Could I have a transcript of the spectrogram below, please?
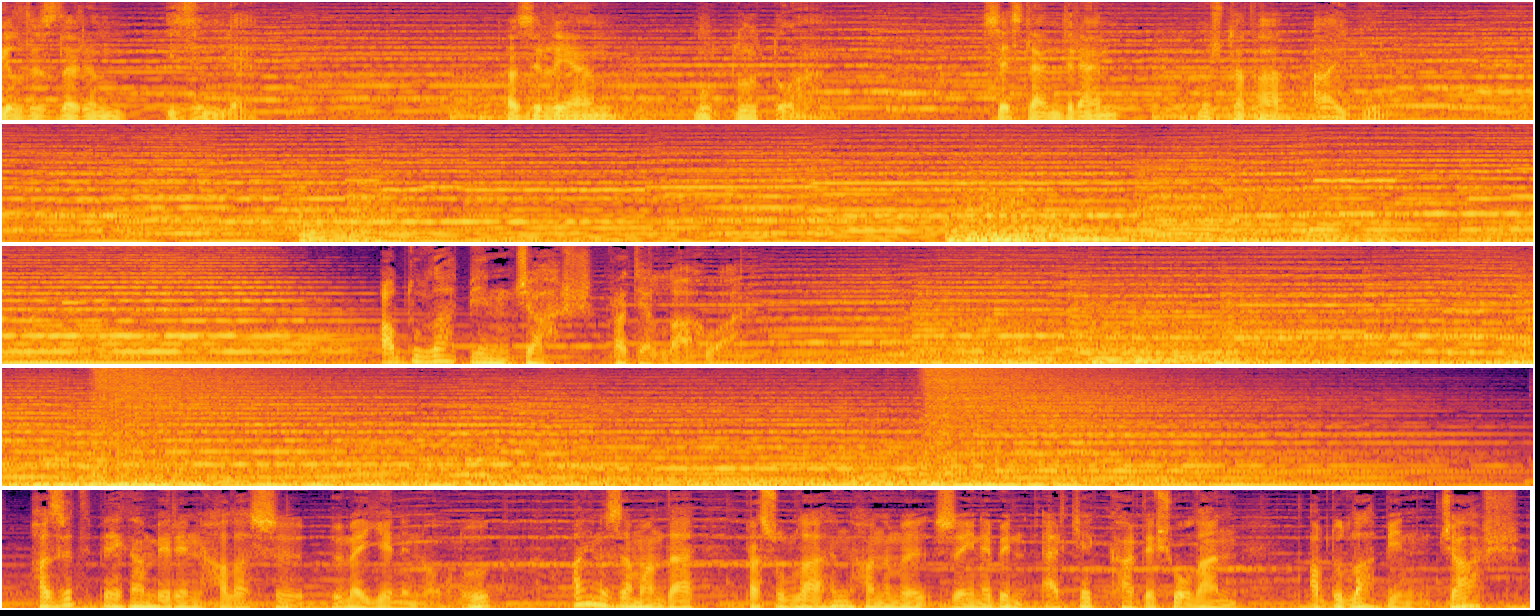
Yıldızların izinde. Hazırlayan Mutlu Doğan. Seslendiren Mustafa Aygün. Abdullah bin Cahş radıyallahu anh Hazreti Peygamber'in halası Ümeyye'nin oğlu, aynı zamanda Resulullah'ın hanımı Zeynep'in erkek kardeşi olan Abdullah bin Cahş,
